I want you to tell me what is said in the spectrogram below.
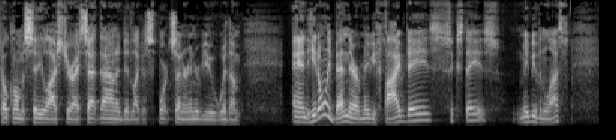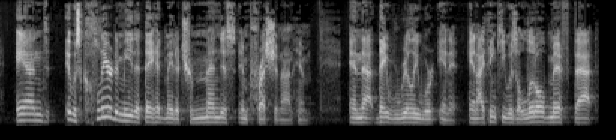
to Oklahoma City last year. I sat down and did like a sports center interview with him. And he'd only been there maybe five days, six days, maybe even less. And it was clear to me that they had made a tremendous impression on him and that they really were in it. And I think he was a little miffed that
